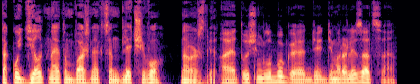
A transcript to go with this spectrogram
такой делать на этом важный акцент? Для чего, на ваш взгляд? А это очень глубокая деморализация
